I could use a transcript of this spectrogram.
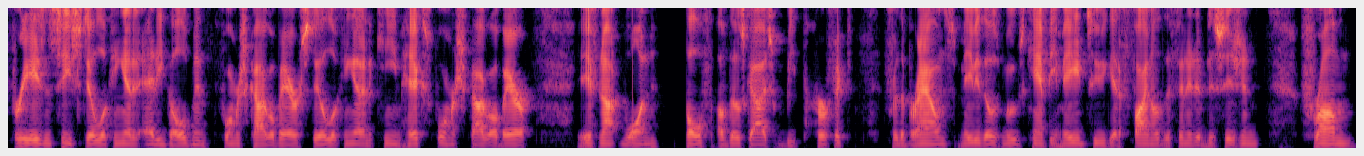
Free agency, still looking at an Eddie Goldman, former Chicago Bear, still looking at an Akiem Hicks, former Chicago Bear. If not one, both of those guys would be perfect for the Browns. Maybe those moves can't be made till you get a final definitive decision from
